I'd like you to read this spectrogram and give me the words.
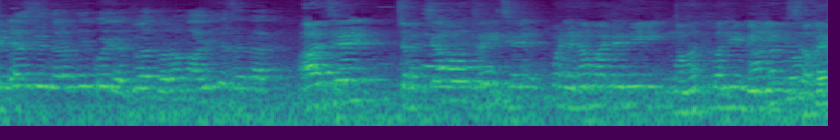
ઇન્ડસ્ટ્રી તરફથી કોઈ રજૂઆત કરવામાં આવી છે સરકાર? આજે ચર્ચાઓ થઈ છે પણ એના માટેની મહત્વની મીટિંગ હવે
